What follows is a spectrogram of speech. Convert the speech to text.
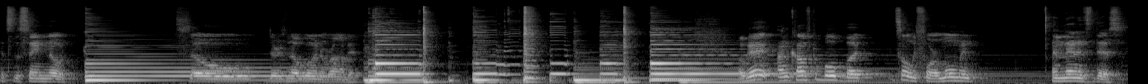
it's the same note so there's no going around it. Okay, uncomfortable, but it's only for a moment. And then it's this.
